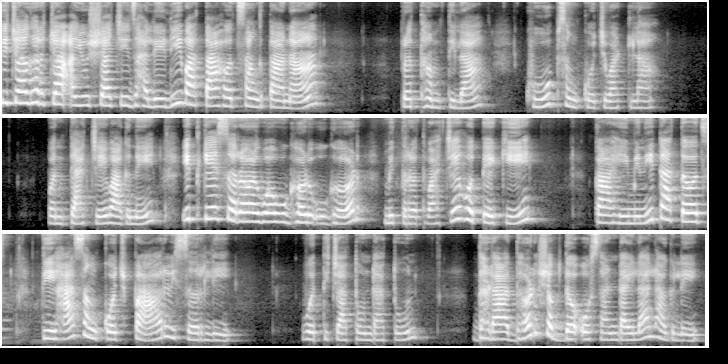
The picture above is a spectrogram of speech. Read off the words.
तिच्या घरच्या आयुष्याची झालेली वाताहत सांगताना प्रथम तिला खूप संकोच वाटला. पण त्याचे वागणे इतके सरळ व उघड उघड मित्रत्वाचे होते की काही मिनिटातच ती हा संकोच पार विसरली व तिच्या तोंडातून धडाधड शब्द ओसांडायला लागले.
